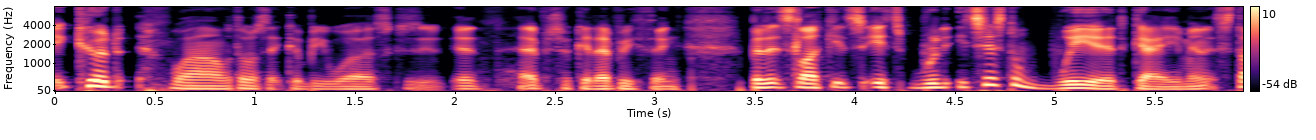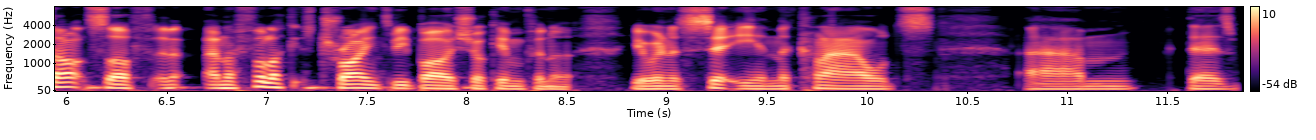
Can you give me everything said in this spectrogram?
it could well I don't say it could be worse because it, it Epic at everything but it's like it's it's really, it's just a weird game and it starts off and, and I feel like it's trying to be Bioshock Infinite you're in a city in the clouds um there's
